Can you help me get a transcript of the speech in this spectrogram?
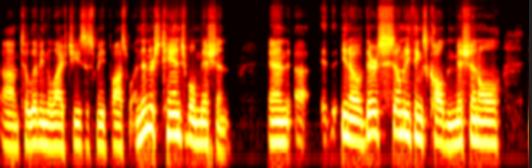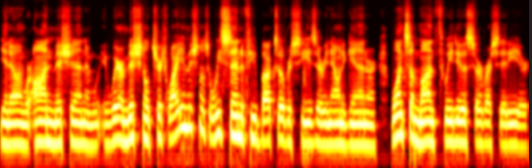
um, to living the life Jesus made possible, and then there's tangible mission, and uh, you know, there's so many things called missional you know, and we're on mission and we're a missional church. Why are you missional? we send a few bucks overseas every now and again, or once a month we do a serve our city or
